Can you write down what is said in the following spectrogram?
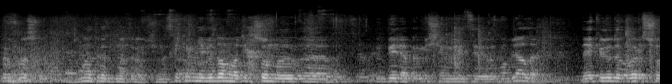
Перепрошую, Дмитро Дмитрович, наскільки мені відомо, от якщо ми е, біля приміщення міліції розмовляли, деякі люди говорять, що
